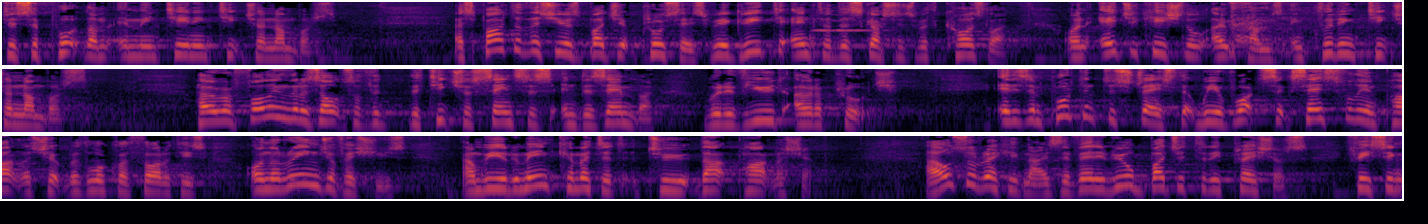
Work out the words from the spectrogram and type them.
to support them in maintaining teacher numbers. As part of this year's budget process, we agreed to enter discussions with COSLA on educational outcomes, including teacher numbers. However, following the results of the, the teacher census in December, we reviewed our approach. It is important to stress that we have worked successfully in partnership with local authorities on a range of issues, and we remain committed to that partnership. I also recognise the very real budgetary pressures facing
